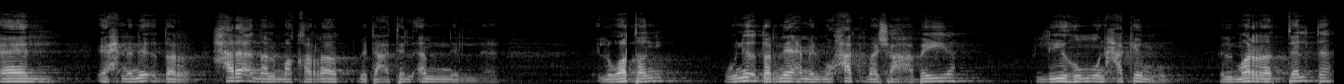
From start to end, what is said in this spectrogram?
قال إحنا نقدر حرقنا المقرات بتاعت الأمن الوطني ونقدر نعمل محاكمة شعبية ليهم ونحاكمهم. المرة الثالثة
